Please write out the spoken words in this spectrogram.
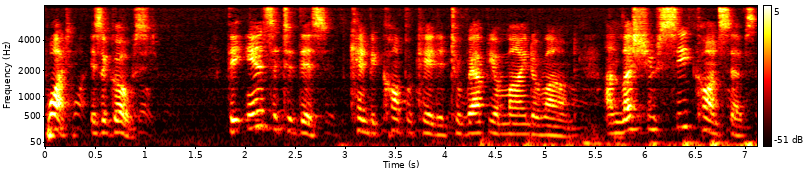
What is a ghost? The answer to this can be complicated to wrap your mind around unless you see concepts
